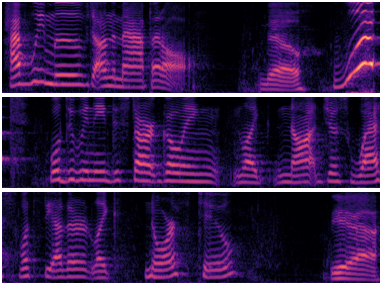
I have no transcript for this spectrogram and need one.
Have we moved on the map at all? No. What? Well, do we need to start going like not just west? What's the other like north too? Yeah.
